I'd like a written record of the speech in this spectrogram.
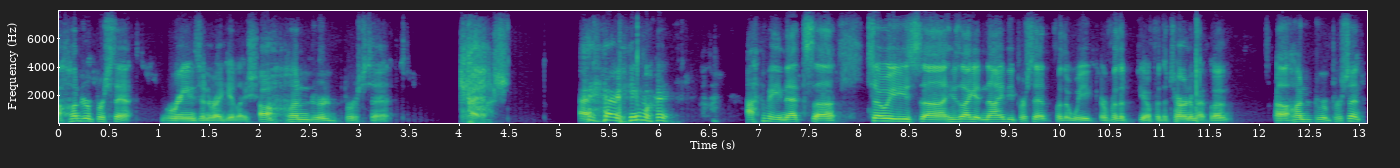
hundred percent greens in regulation. A hundred percent. Gosh, I, I mean, I mean that's uh. So he's uh, he's like at ninety percent for the week or for the you know for the tournament, but hundred percent.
